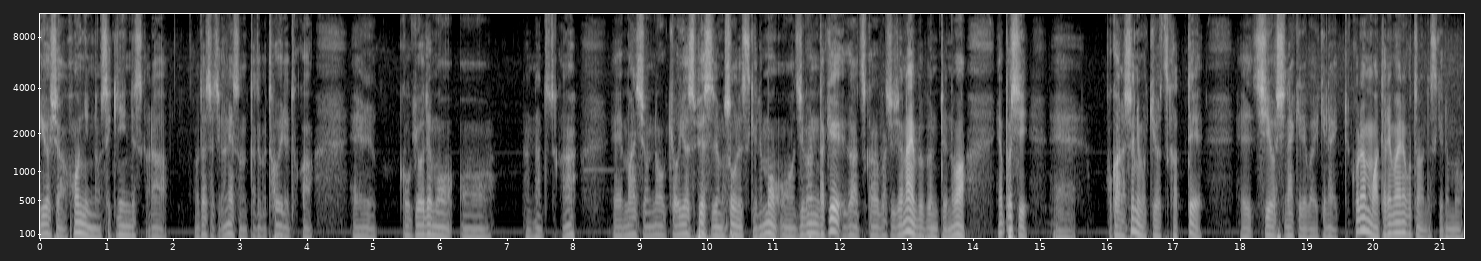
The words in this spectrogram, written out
利用者本人の責任ですから、私たちがね、その、例えばトイレとか、えー、公共でも、なんて言うかな、えー、マンションの共有スペースでもそうですけれども、自分だけが使う場所じゃない部分っていうのは、やっぱし、えー、他の人にも気を使って、えー、使用しなければいけないって。これはもう当たり前のことなんですけども、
